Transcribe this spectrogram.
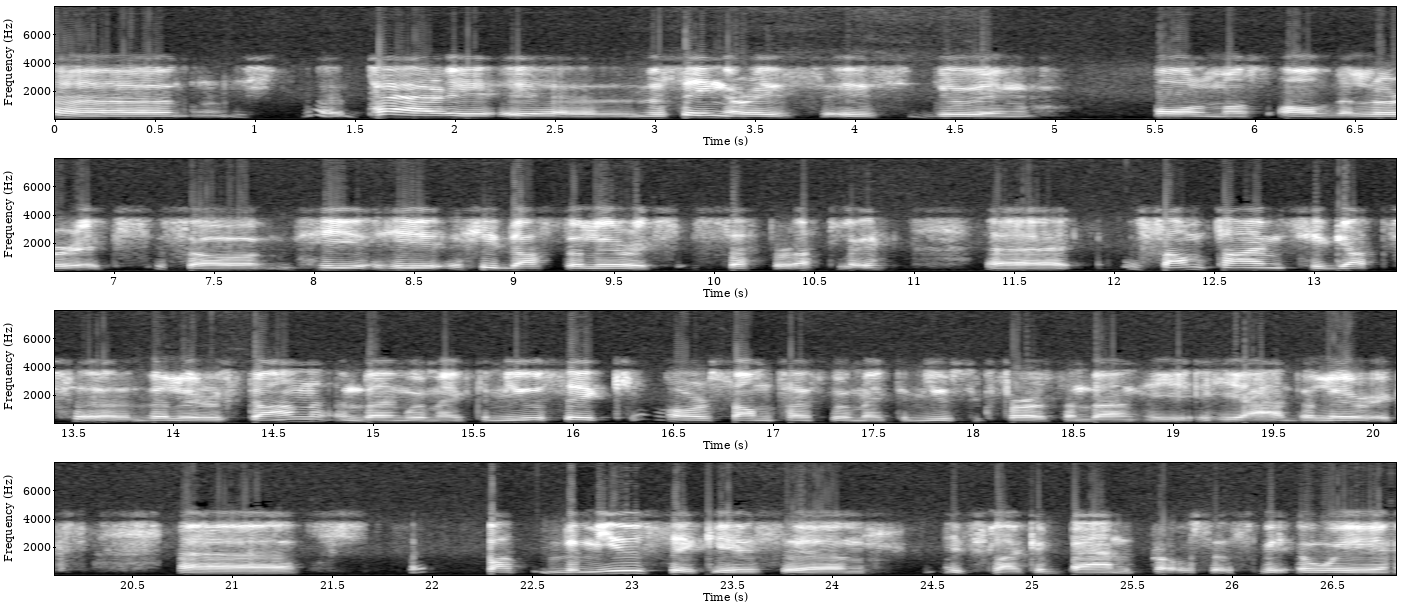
uh, Per, i- the singer, is is doing almost all the lyrics. So he he he does the lyrics separately. Uh, sometimes he gets uh, the lyrics done, and then we make the music, or sometimes we make the music first, and then he he add the lyrics. Uh, but the music is um, it's like a band process. We we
